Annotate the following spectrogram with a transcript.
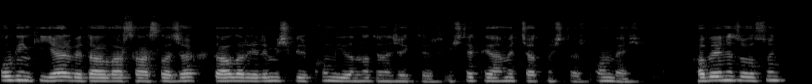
O günkü yer ve dağlar sarsılacak, dağlar erimiş bir kum yığınına dönecektir. İşte kıyamet çatmıştır. 15. Haberiniz olsun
